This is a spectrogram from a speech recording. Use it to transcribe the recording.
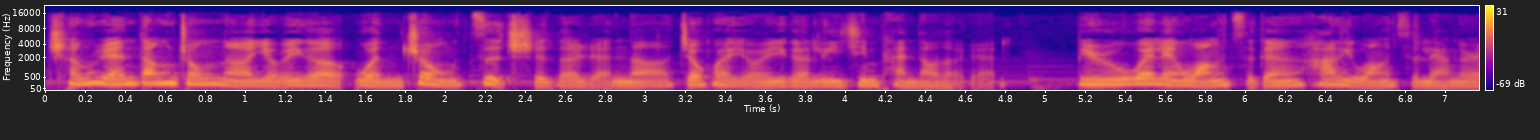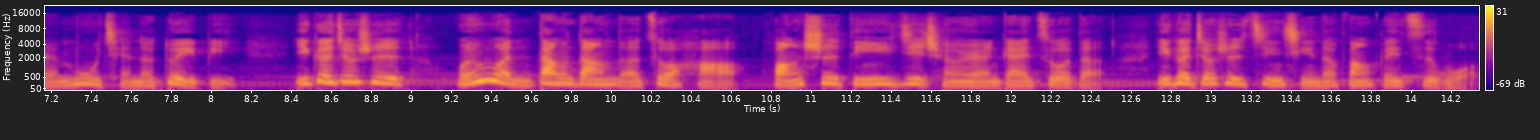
成员当中呢，有一个稳重自持的人呢，就会有一个离经叛道的人。比如威廉王子跟哈里王子两个人目前的对比，一个就是稳稳当当的做好皇室第一继承人该做的，一个就是尽情的放飞自我。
